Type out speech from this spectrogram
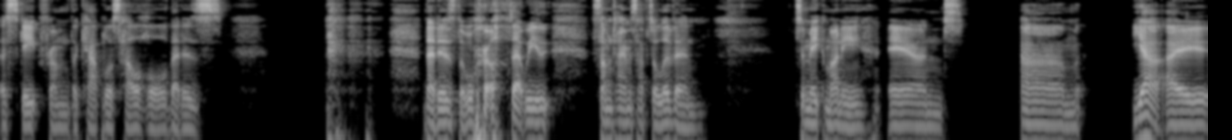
escape from the capitalist hellhole that is that is the world that we sometimes have to live in to make money and um yeah i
